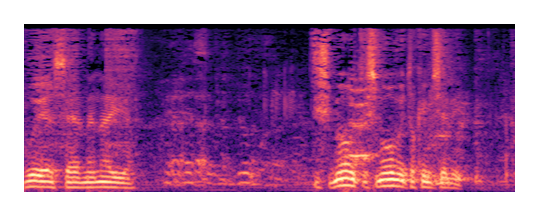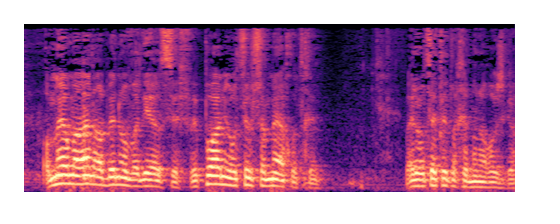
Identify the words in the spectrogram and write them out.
בואי השם, מניה. תשמעו, תשמעו מתוקים שלי. אומר מרן רבנו עובדיה יוסף, ופה אני רוצה לשמח אתכם. ואני רוצה לתת לכם על הראש גם.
